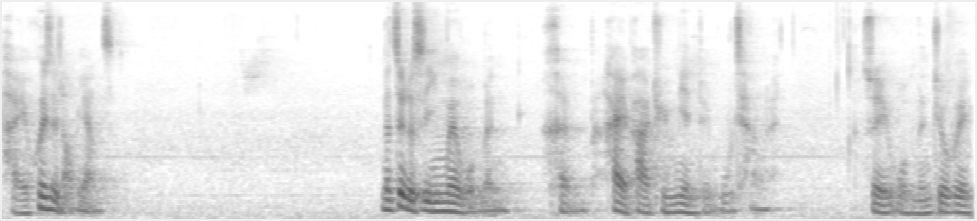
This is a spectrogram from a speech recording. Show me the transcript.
还会是老样子。那这个是因为我们很害怕去面对无常啊，所以我们就会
